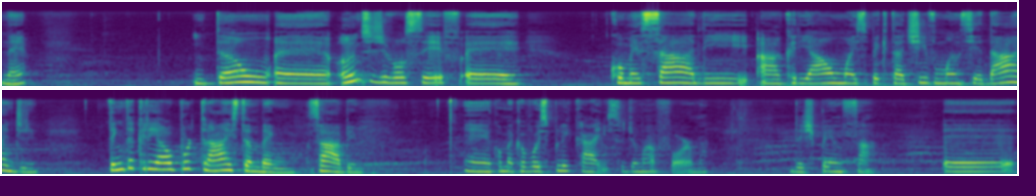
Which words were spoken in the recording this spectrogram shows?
né? Então, é, antes de você é, começar ali a criar uma expectativa, uma ansiedade, tenta criar o por trás também, sabe? É, como é que eu vou explicar isso de uma forma? Deixa eu pensar. É,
